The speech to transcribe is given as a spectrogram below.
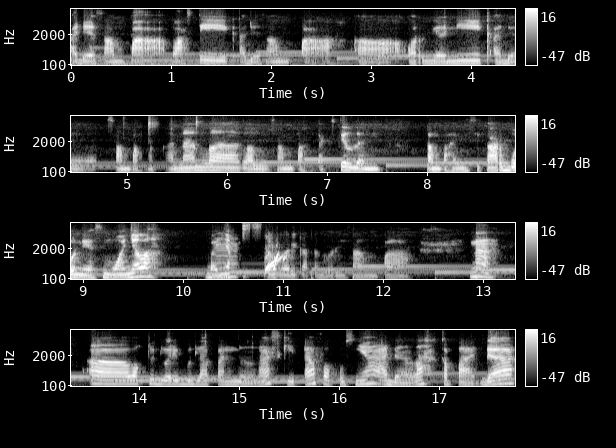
ada sampah plastik, ada sampah uh, organik, ada sampah makanan lah, lalu sampah tekstil dan sampah emisi karbon ya semuanya lah banyak hmm. kategori-kategori sampah. Nah, uh, waktu 2018 kita fokusnya adalah kepada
